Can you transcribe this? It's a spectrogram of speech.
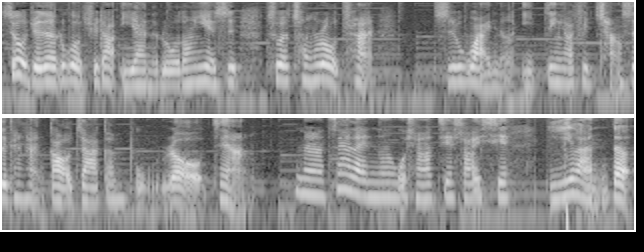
所以我觉得如果去到宜兰的罗东夜市，除了葱肉串之外呢，一定要去尝试看看高渣跟补肉这样。那再来呢，我想要介绍一些。宜兰的，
